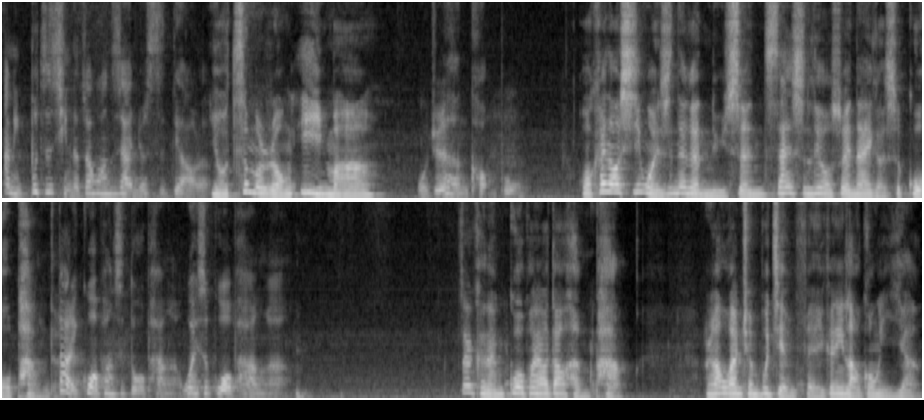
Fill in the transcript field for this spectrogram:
那、啊、你不知情的状况之下你就死掉了。有这么容易吗？我觉得很恐怖。我看到新闻是那个女生三十六岁，那一个是过胖的。到底过胖是多胖啊？我也是过胖啊。那可能过胖要到很胖，然后完全不减肥，跟你老公一样。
